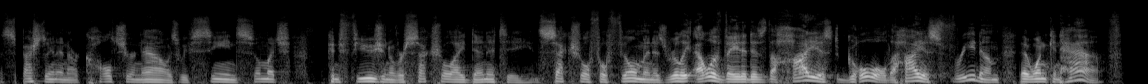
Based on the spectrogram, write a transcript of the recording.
especially in our culture now, as we've seen so much confusion over sexual identity and sexual fulfillment is really elevated as the highest goal, the highest freedom that one can have.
